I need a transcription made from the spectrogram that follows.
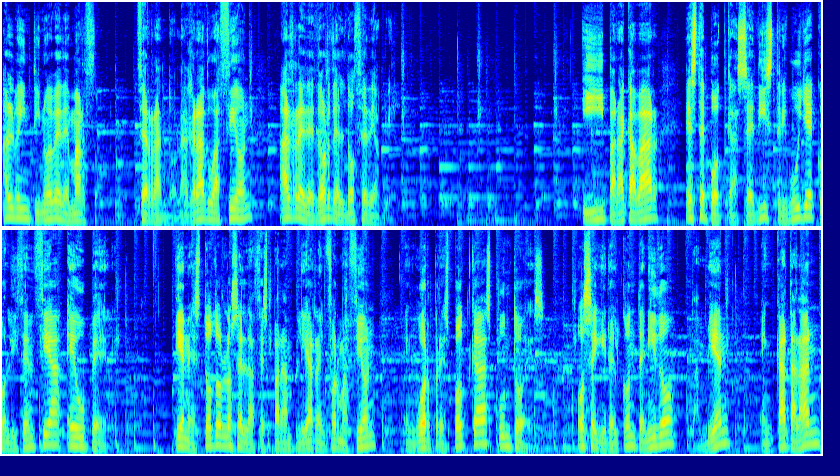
al 29 de marzo, cerrando la graduación alrededor del 12 de abril. Y para acabar, este podcast se distribuye con licencia EUPL. Tienes todos los enlaces para ampliar la información en wordpresspodcast.es o seguir el contenido también en catalán,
